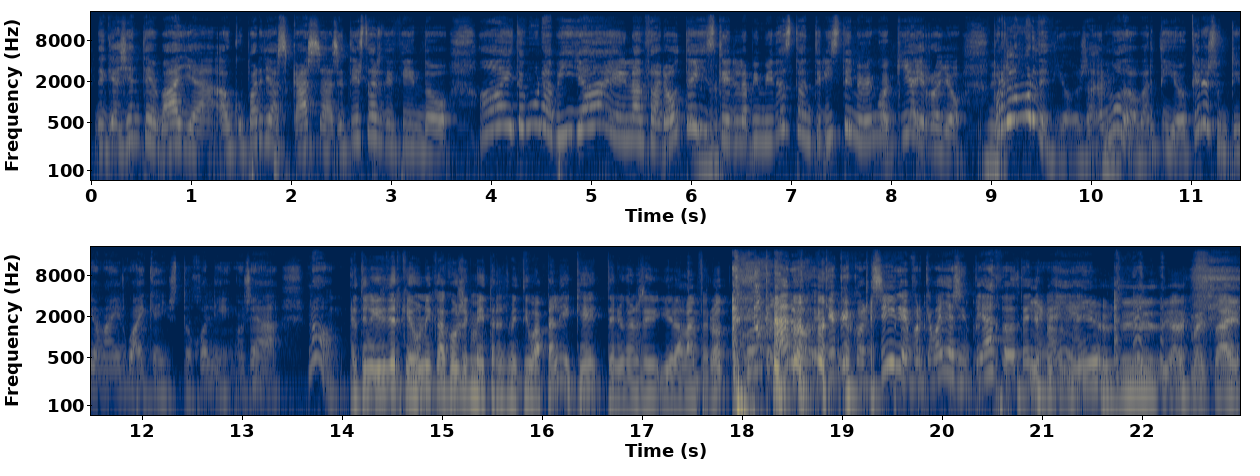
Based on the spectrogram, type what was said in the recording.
de que a xente vaya a ocuparlle as casas e ti estás dicindo, ai, tengo unha villa en Lanzarote e es que la mi vida es tan triste e me vengo aquí aí rollo. Sí. Por el amor de Dios, Almodóvar, tío, que eres un tío máis guai que isto, jolín, o sea, non. Eu teño que dizer que a única cousa que me transmitiu a peli é que teño ganas de ir a Lanzarote. no, claro, é que que consigue, porque vaya sitiazo, teñen Dios ¿eh? mío, sí, sí, sí. Ademais hai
